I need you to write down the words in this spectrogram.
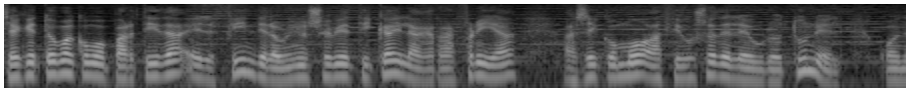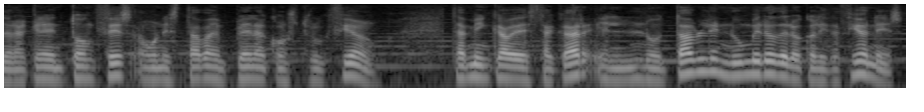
ya que toma como partida el fin de la Unión Soviética y la Guerra Fría, así como hace uso del Eurotúnel, cuando en aquel entonces aún estaba en plena construcción. También cabe destacar el notable número de localizaciones,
